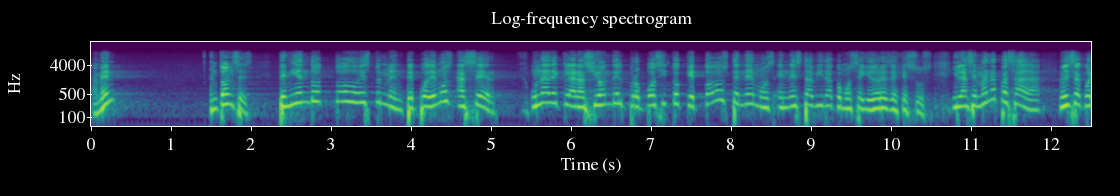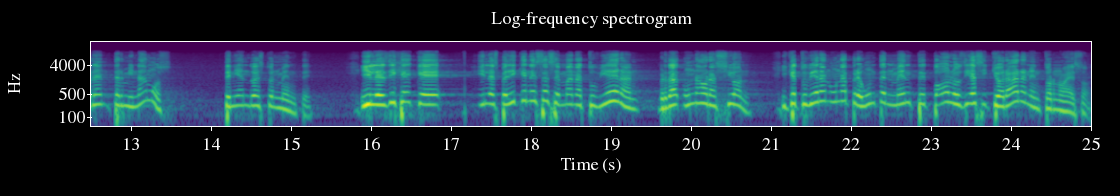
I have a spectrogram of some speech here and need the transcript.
Amén. Entonces, teniendo todo esto en mente, podemos hacer una declaración del propósito que todos tenemos en esta vida como seguidores de Jesús. Y la semana pasada, no sé se acuerdan, terminamos teniendo esto en mente. Y les dije que y les pedí que en esta semana tuvieran, ¿verdad? Una oración y que tuvieran una pregunta en mente todos los días y que oraran en torno a eso.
